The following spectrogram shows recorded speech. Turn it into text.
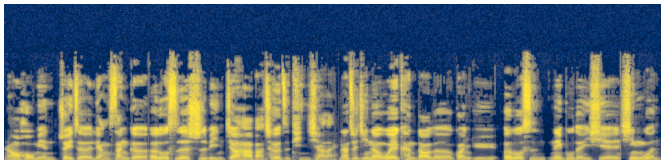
然后后面追着两三个俄罗斯的士兵，叫他把车子停下来。那最近呢，我也看到了关于俄罗斯内部的一些新闻。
